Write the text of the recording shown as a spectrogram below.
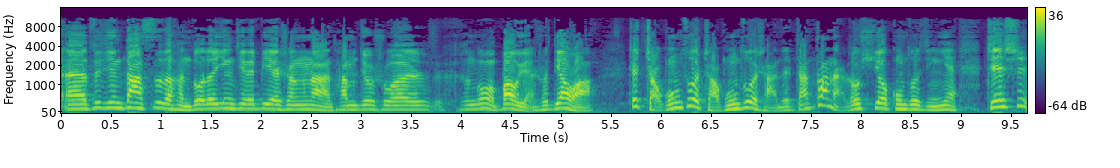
呃，最近大四的很多的应届的毕业生呢，他们就说跟跟我抱怨说调啊，这找工作找工作啥的，咱到哪都需要工作经验，真是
